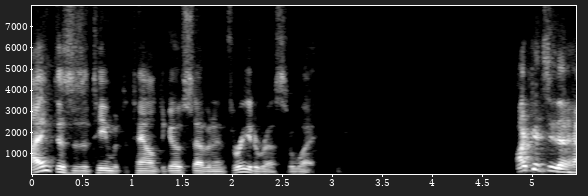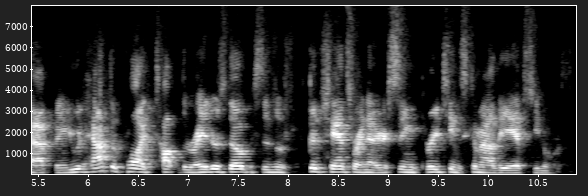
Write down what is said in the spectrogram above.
I think this is a team with the talent to go seven and three the rest of the way. I could see that happening. You would have to probably top the Raiders though, because there's a good chance right now you're seeing three teams come out of the AFC North.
